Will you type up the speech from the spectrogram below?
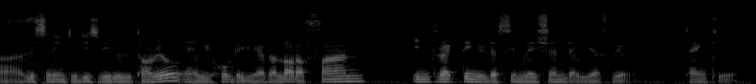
uh, listening to this video tutorial. And we hope that you have a lot of fun interacting with the simulation that we have built. Thank you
